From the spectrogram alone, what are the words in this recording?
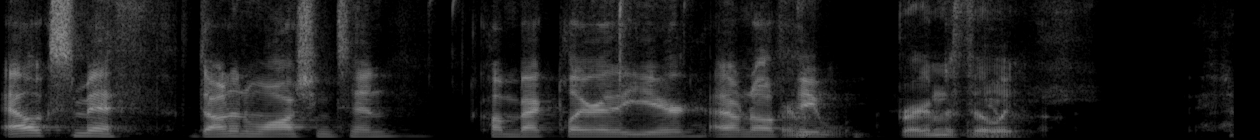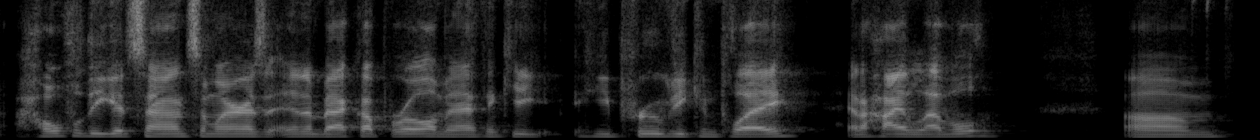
Alex Smith, done in Washington, comeback player of the year. I don't know if Bring, they bring him to Philly. hopefully he gets signed somewhere as a, in a backup role. I mean, I think he he proved he can play at a high level. Um,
